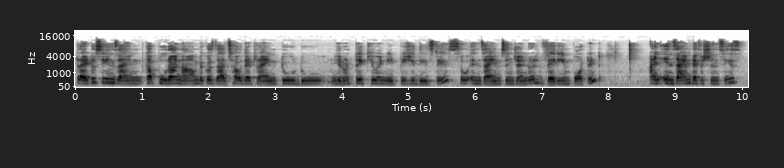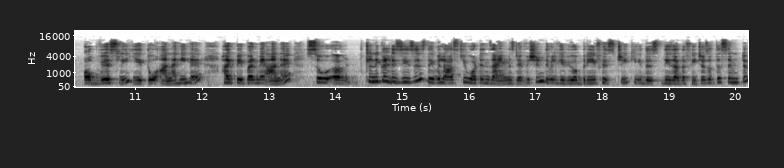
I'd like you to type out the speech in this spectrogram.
try to see enzyme ka pura naam because that's how they're trying to do, you know, trick you in NEET PG these days. So enzymes in general, very important and enzyme deficiencies obviously ये तो आना ही है, हर पेपर में आना है. So clinical diseases they will ask you what enzyme is deficient they will give you a brief history की this these are the features of the symptom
